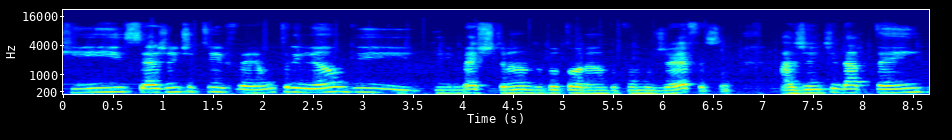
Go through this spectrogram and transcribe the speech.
que se a gente tiver um trilhão de, de mestrando, doutorando como Jefferson, a gente ainda tem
